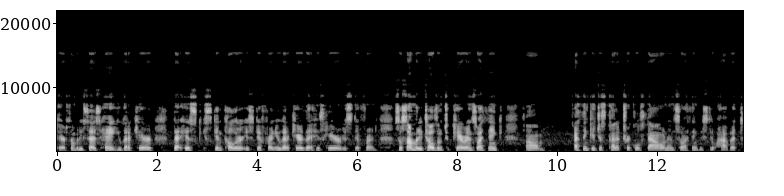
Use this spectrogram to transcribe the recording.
care. Somebody says, "Hey, you gotta care that his skin color is different. You gotta care that his hair is different." So somebody tells them to care. And so I think, um, I think it just kind of trickles down. And so I think we still have it.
